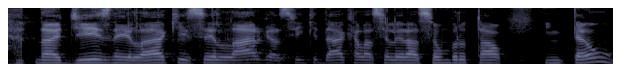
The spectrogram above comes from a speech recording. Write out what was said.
na Disney, lá, que você larga assim, que dá aquela aceleração brutal. Então,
